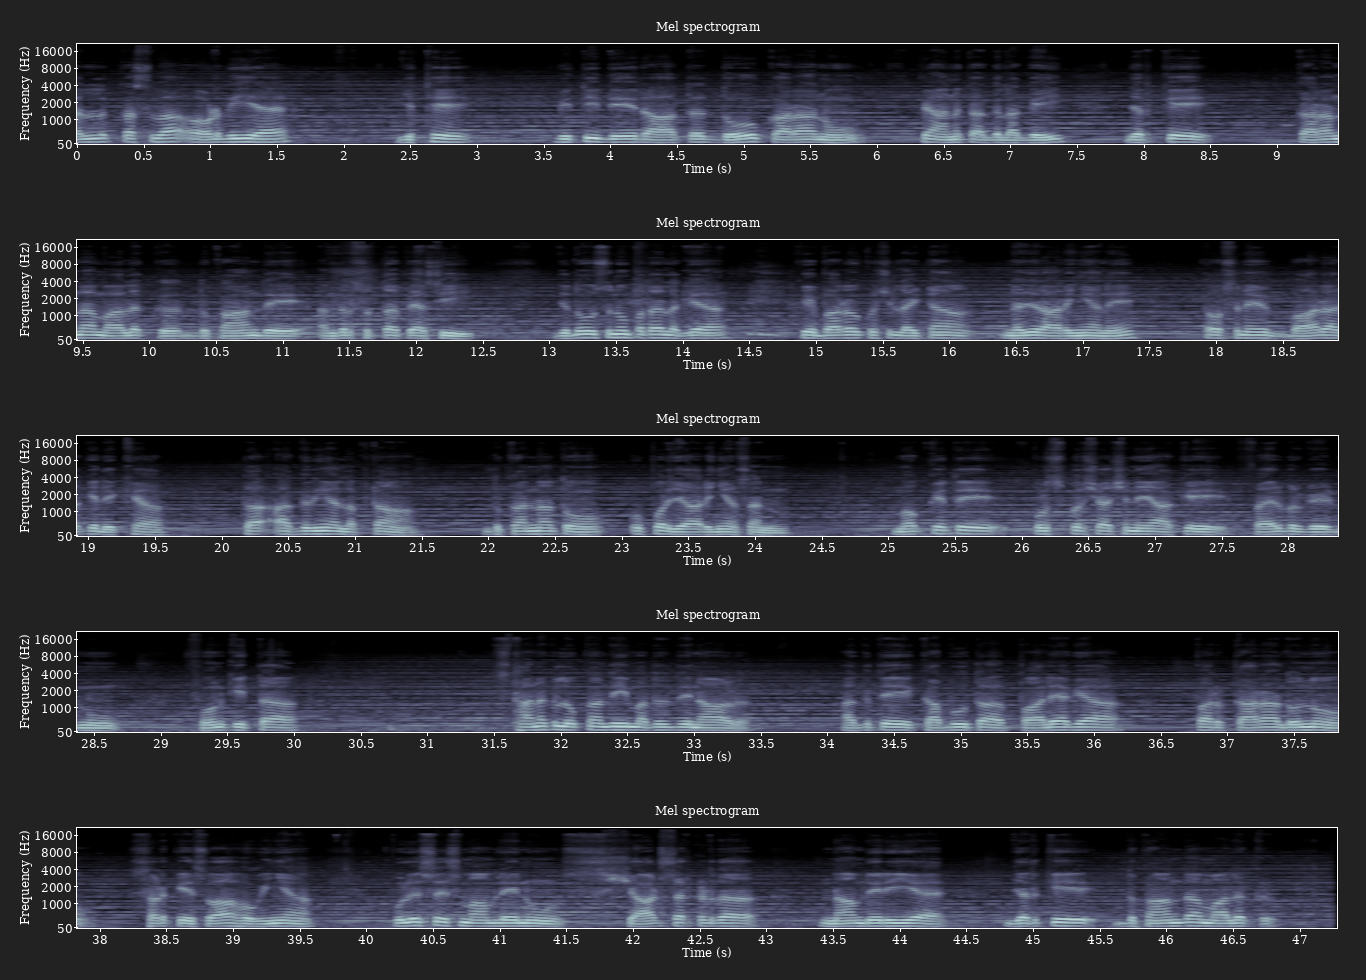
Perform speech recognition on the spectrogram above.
ਗੱਲ ਕਸਬਾ ਔੜ ਦੀ ਹੈ ਜਿੱਥੇ ਬੀਤੀ ਦੇਰ ਰਾਤ ਦੋ ਕਾਰਾਂ ਨੂੰ ਭਿਆਨਕ ਅੱਗ ਲੱਗ ਗਈ, ਜਦਕਿ ਕਾਰਾਂ ਦਾ ਮਾਲਕ ਦੁਕਾਨ ਦੇ ਅੰਦਰ ਸੁੱਤਾ ਪਿਆ ਸੀ। ਜਦੋਂ ਉਸ ਨੂੰ ਪਤਾ ਲੱਗਿਆ ਕਿ ਬਾਹਰੋਂ ਕੁਝ ਲਾਈਟਾਂ ਨਜ਼ਰ ਆ ਰਹੀਆਂ ਨੇ, ਤਾਂ ਉਸਨੇ ਬਾਹਰ ਆ ਕੇ ਦੇਖਿਆ ਤਾਂ ਅੱਗ ਦੀਆਂ ਲਪਟਾਂ ਦੁਕਾਨਾਂ ਤੋਂ ਉੱਪਰ ਜਾ ਰਹੀਆਂ ਸਨ। ਮੌਕੇ ਤੇ ਪੁਲਿਸ ਪ੍ਰਸ਼ਾਸਨ ਨੇ ਆ ਕੇ ਫਾਇਰ ਬ੍ਰਿਗੇਡ ਨੂੰ ਫੋਨ ਕੀਤਾ ਸਥਾਨਕ ਲੋਕਾਂ ਦੀ ਮਦਦ ਦੇ ਨਾਲ ਅੱਗ ਤੇ ਕਾਬੂ ਤਾਂ ਪਾ ਲਿਆ ਗਿਆ, ਪਰ ਕਾਰਾਂ ਦੋਨੋਂ ਸੜ ਕੇ ਸੁਆਹ ਹੋ ਗਈਆਂ। ਪੁਲਿਸ ਇਸ ਮਾਮਲੇ ਨੂੰ ਸ਼ਾਰਟ ਸਰਕਟ ਦਾ ਨਾਮ ਦੇ ਰਹੀ ਹੈ, ਜਦਕਿ ਦੁਕਾਨ ਦਾ ਮਾਲਕ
